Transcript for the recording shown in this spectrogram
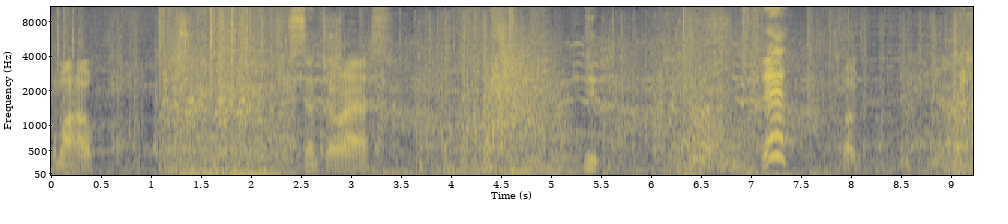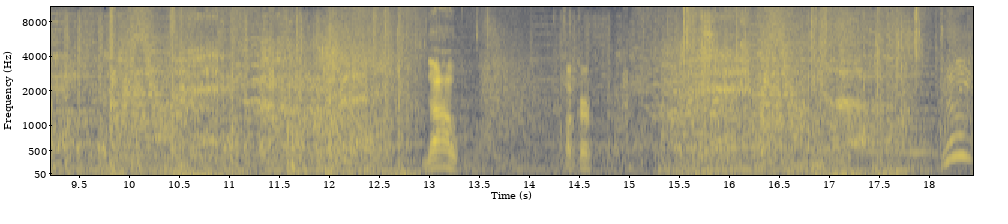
Come on, ho. Just sent your ass. You... Yeah! Fuck. No! Fucker. Really?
